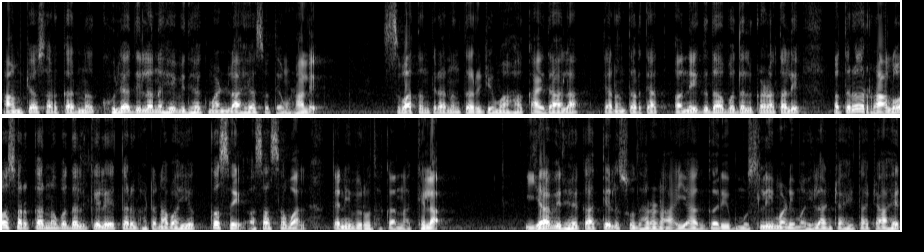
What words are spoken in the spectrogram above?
आमच्या सरकारनं खुल्या दिलानं हे विधेयक मांडलं आहे असं ते म्हणाले. स्वातंत्र्यानंतर जेव्हा हा कायदा आला त्यानंतर त्यात अनेकदा बदल करण्यात आले. मात्र रालोआ सरकारनं बदल केले तर घटनाबाह्य कसे असा सवाल त्यांनी विरोधकांना केला. या विधेयकातील सुधारणा या गरीब मुस्लिम आणि महिलांच्या हिताच्या आहेत.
